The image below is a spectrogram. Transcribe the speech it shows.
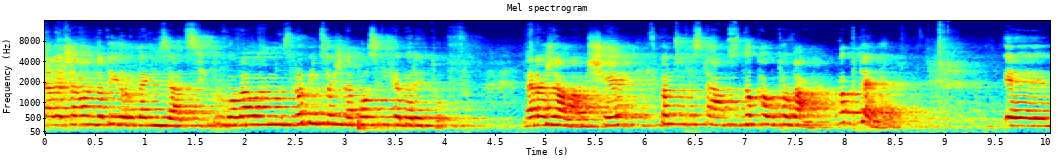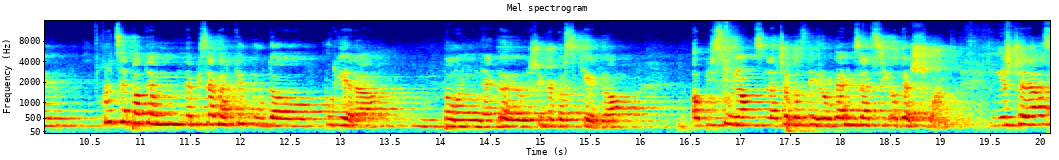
należałam do tej organizacji. Próbowałam zrobić coś dla polskich emerytów. Narażałam się i w końcu zostałam znokautowana. Rok temu. Wkrótce potem napisałam artykuł do kuriera mm, polonijnego, e, chicagowskiego, opisując, dlaczego z tej organizacji odeszłam. I jeszcze raz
